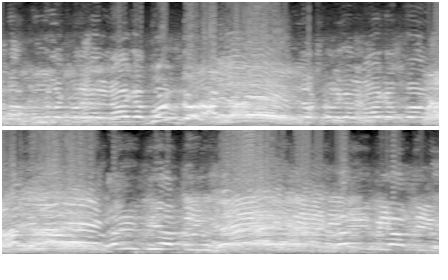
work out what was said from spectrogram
మన గుండు లక్ష్మణ గారి నాయకత్వం లక్ష్మణ గారి నాయకత్వం జై PRTU. జై PRTU.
